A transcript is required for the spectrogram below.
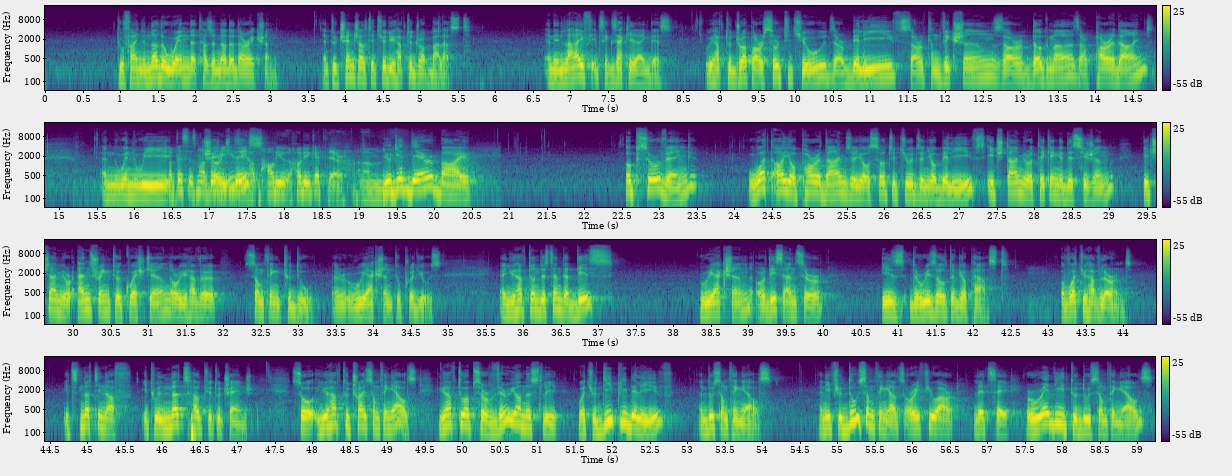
to find another wind that has another direction. And to change altitude, you have to drop ballast. And in life, it's exactly like this. We have to drop our certitudes, our beliefs, our convictions, our dogmas, our paradigms. And when we but this is not very easy. This, how, do you how do you get there? Um, you get there by observing what are your paradigms or your certitudes and your beliefs each time you're taking a decision, each time you're answering to a question or you have a, something to do, a reaction to produce. And you have to understand that this reaction or this answer is the result of your past, of what you have learned. It's not enough. It will not help you to change. So you have to try something else. You have to observe very honestly what you deeply believe and do something else. And if you do something else, or if you are, let's say, ready to do something else,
